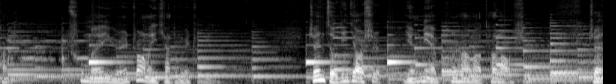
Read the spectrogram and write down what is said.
看看，出门与人撞了一下都没注意。真走进教室，迎面碰上了他的老师。真，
